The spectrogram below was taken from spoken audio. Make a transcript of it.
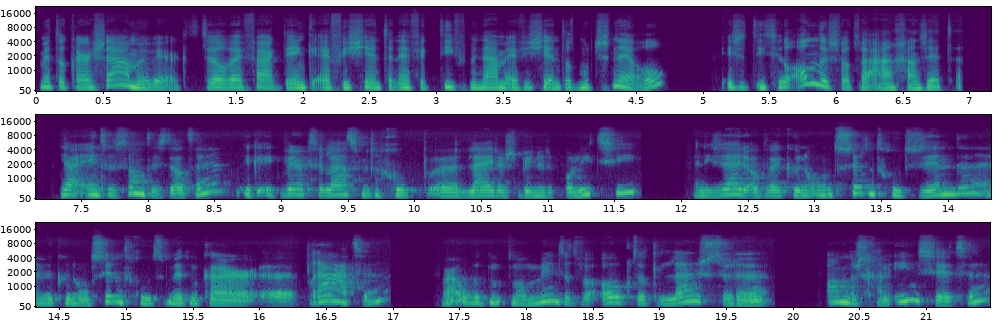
met elkaar samenwerkt. Terwijl wij vaak denken efficiënt en effectief, met name efficiënt, dat moet snel, is het iets heel anders wat we aan gaan zetten. Ja, interessant is dat. Hè? Ik, ik werkte laatst met een groep uh, leiders binnen de politie. En die zeiden ook, wij kunnen ontzettend goed zenden en we kunnen ontzettend goed met elkaar uh, praten. Maar op het moment dat we ook dat luisteren anders gaan inzetten,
